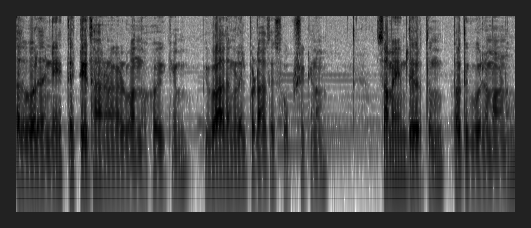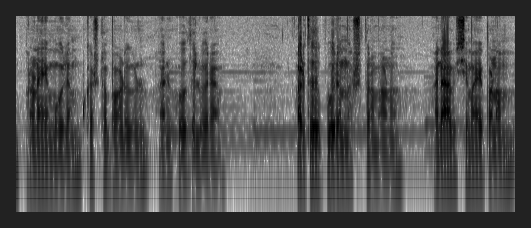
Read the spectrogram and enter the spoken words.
അതുപോലെ തന്നെ തെറ്റിദ്ധാരണകൾ വന്നു ഭവിക്കും വിവാദങ്ങളിൽ പെടാതെ സൂക്ഷിക്കണം. സമയം തീർത്തും പ്രതികൂലമാണ്. പ്രണയം മൂലം കഷ്ടപ്പാടുകൾ അനുഭവത്തിൽ വരാം. അടുത്തത് പൂരം നക്ഷത്രമാണ്. അനാവശ്യമായ പണം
